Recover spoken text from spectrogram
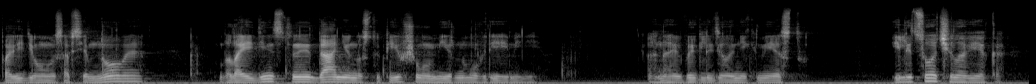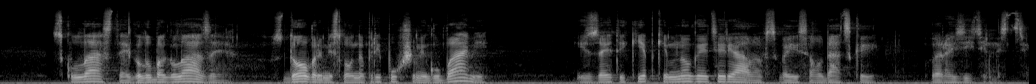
по-видимому, совсем новая – была единственной данью наступившему мирному времени. Она и выглядела не к месту. И лицо человека, скуластое, голубоглазое, с добрыми, словно припухшими губами, из-за этой кепки многое теряло в своей солдатской выразительности.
